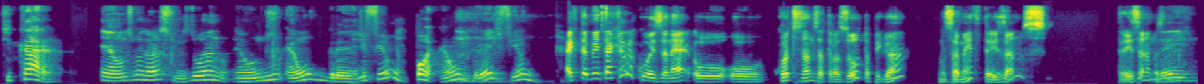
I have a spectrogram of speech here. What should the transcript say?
que, cara, é um dos melhores filmes do ano. É um, é um grande filme. Pô, é um Uhum. grande filme. É que também tem aquela coisa, né? O, o... Quantos anos atrasou Top Gun? Lançamento? Três anos? Três anos, né?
